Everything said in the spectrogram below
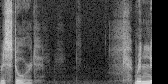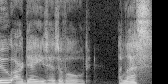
restored. Renew our days as of old, unless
